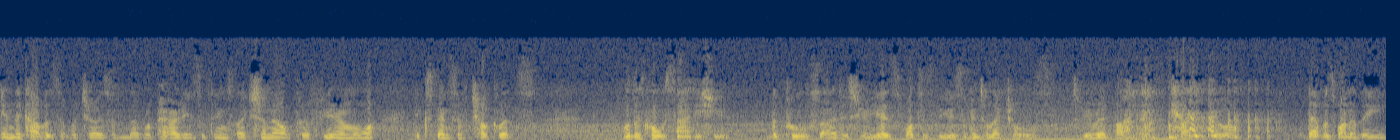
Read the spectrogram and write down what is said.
in the covers that were chosen that were parodies of things like Chanel perfume or expensive chocolates. Or the poolside issue. The poolside issue, yes. What is the use of intellectuals to be read by the, by the pool? That was one of the,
